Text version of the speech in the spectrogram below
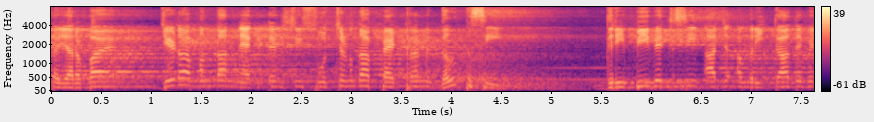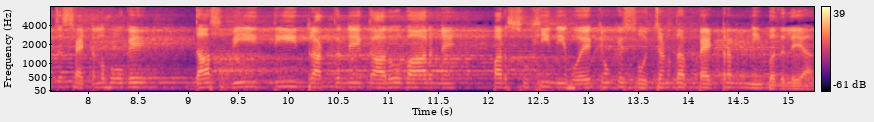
ਤਜਰਬਾ ਹੈ, ਜਿਹੜਾ ਬੰਦਾ 네ਗੇਟਿਵ ਸੀ, ਸੋਚਣ ਦਾ ਪੈਟਰਨ ਗਲਤ ਸੀ। ਗਰੀਬੀ ਵਿੱਚ ਸੀ, ਅੱਜ ਅਮਰੀਕਾ ਦੇ ਵਿੱਚ ਸੈਟਲ ਹੋ ਗਏ। 10 20 30 ਟਰੱਕ ਨੇ, ਕਾਰੋਬਾਰ ਨੇ, ਪਰ ਸੁਖੀ ਨਹੀਂ ਹੋਏ ਕਿਉਂਕਿ ਸੋਚਣ ਦਾ ਪੈਟਰਨ ਨਹੀਂ ਬਦਲਿਆ।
